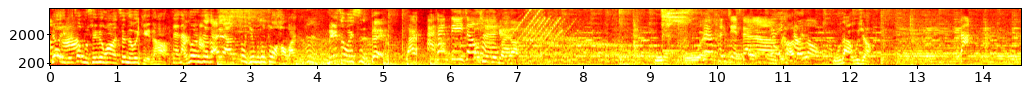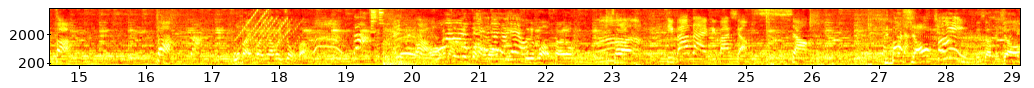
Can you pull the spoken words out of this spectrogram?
不！要以为这么随便花，真的会给的哈。很多人觉得，哎呀，做节目都做好玩的，没这回事。对，来，看第一张都是牌，给的。这很简单啊。一条龙，五大五小，大，大，大，五百块应该会中吧？哇，小？小，比爸小，确定？等一下，等一下哦。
